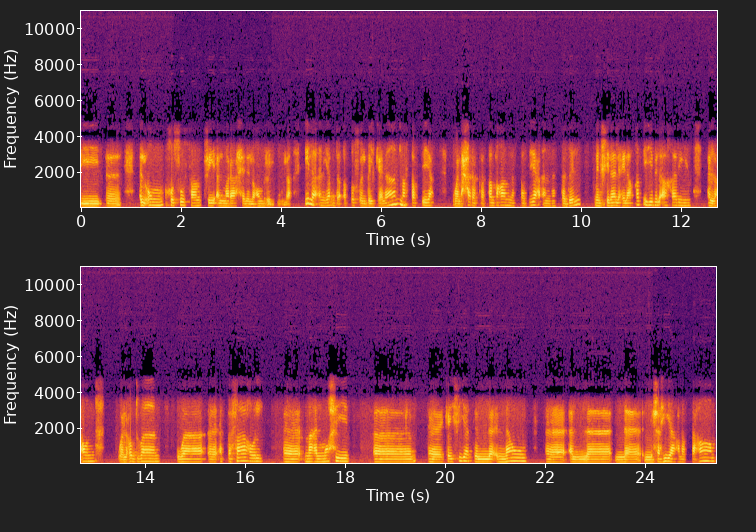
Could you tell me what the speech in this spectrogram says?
بالام خصوصا في المراحل العمر الأولى، إلى أن يبدأ الطفل بالكلام نستطيع والحركة طبعا نستطيع أن نستدل من خلال علاقته بالآخرين العنف والعدوان والتفاعل مع المحيط آه، آه، كيفية النوم آه، الشهية على الطعام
